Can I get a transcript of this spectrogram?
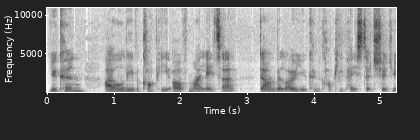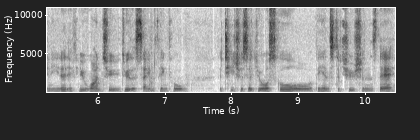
You can, I will leave a copy of my letter down below. You can copy paste it should you need it if you want to do the same thing for the teachers at your school or the institutions there.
